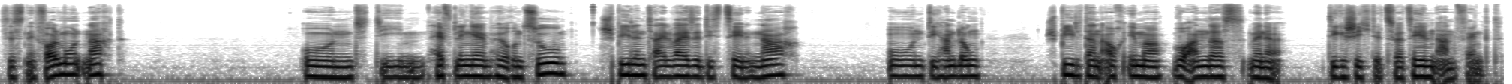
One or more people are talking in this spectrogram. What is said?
Es ist eine Vollmondnacht. Und die Häftlinge hören zu, spielen teilweise die Szenen nach. Und die Handlung spielt dann auch immer woanders, wenn er die Geschichte zu erzählen anfängt.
